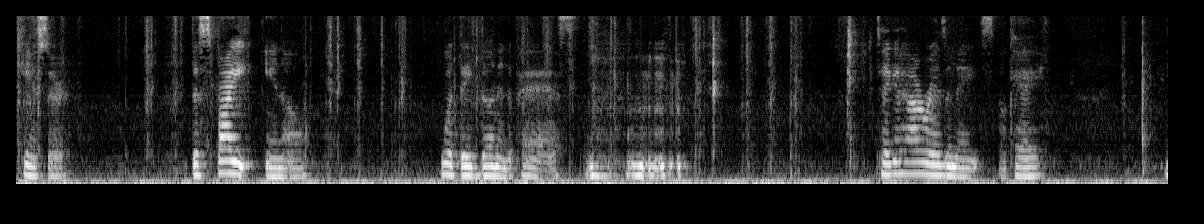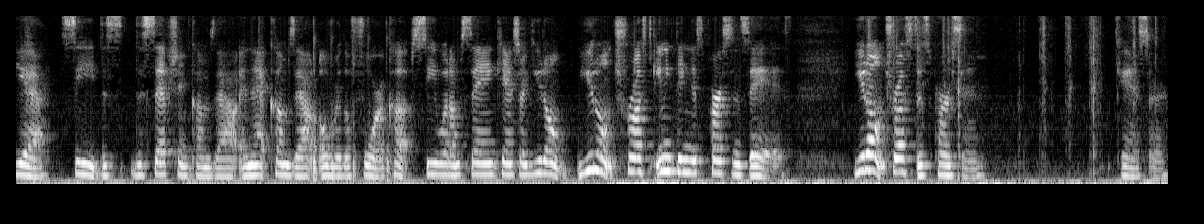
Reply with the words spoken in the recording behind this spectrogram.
Cancer. Despite, you know, what they've done in the past. Take it how it resonates, okay? Yeah, see, this deception comes out, and that comes out over the four of cups. See what I'm saying, Cancer? You don't you don't trust anything this person says. You don't trust this person, Cancer.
